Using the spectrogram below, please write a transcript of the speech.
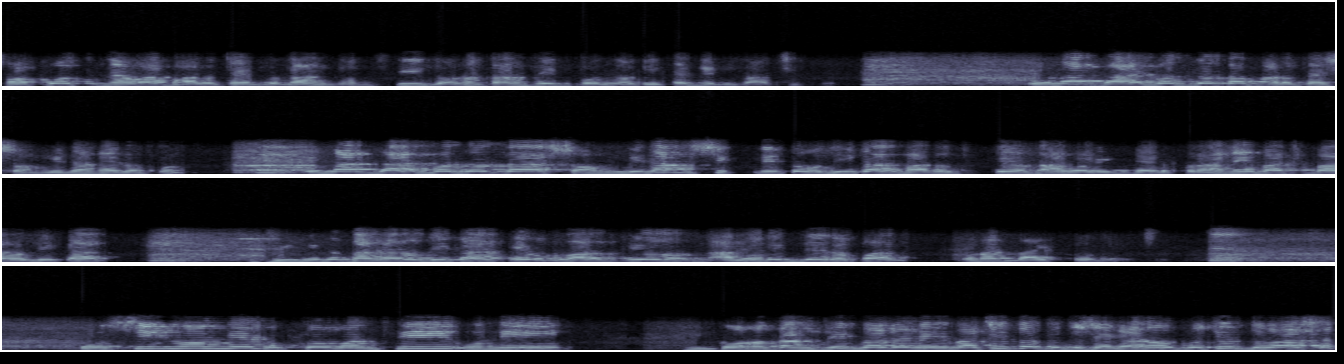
শপথ নেওয়া ভারতের প্রধানমন্ত্রী গণতান্ত্রিক পদ্ধতিতে নির্বাচিত। ওনার দায়বদ্ধতা ভারতের সংবিধানের ওপর। ওনার দায়বদ্ধতা সংবিধান স্বীকৃত অধিকার ভারতীয় নাগরিকদের প্রাণে বাঁচবার অধিকার জীবিত থাকার অধিকার এবং ভারতীয় নাগরিকদের ওপর ওনার দায়িত্ব রয়েছে। পশ্চিমবঙ্গের মুখ্যমন্ত্রী উনি গণতান্ত্রিকভাবে নির্বাচিত, কিন্তু সেখানেও প্রচুর ধোঁয়াশা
